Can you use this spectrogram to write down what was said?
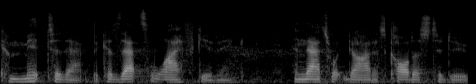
Commit to that because that's life giving. And that's what God has called us to do.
